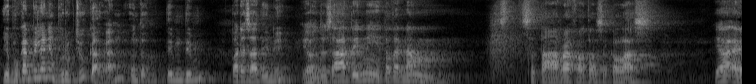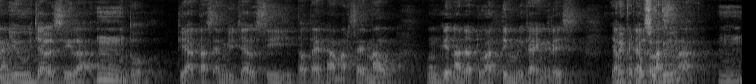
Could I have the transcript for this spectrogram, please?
ya bukan pilihan yang buruk juga kan untuk tim-tim pada saat ini. Ya untuk saat ini Tottenham setara atau sekelas ya MU Chelsea lah untuk di atas MU Chelsea Tottenham Arsenal mungkin ada dua tim Liga Inggris yang beda Liverpool kelas City. lah Hmm.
